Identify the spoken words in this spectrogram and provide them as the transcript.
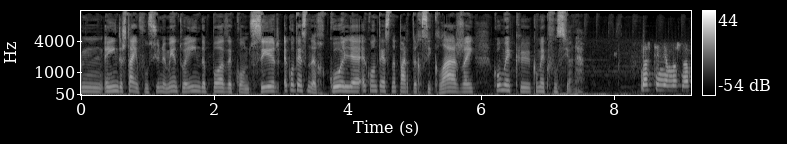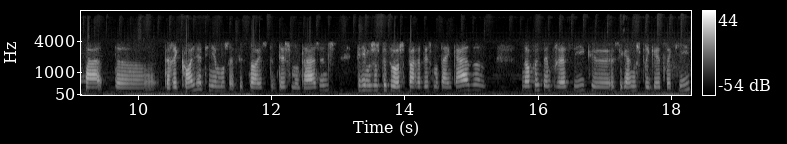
um, ainda está em funcionamento? Ainda pode acontecer? Acontece na recolha? Acontece na parte da reciclagem? Como é que, como é que funciona? Nós tínhamos na fase da, recolha, tínhamos as sessões de desmontagens, pedimos as pessoas para desmontar em casa, não foi sempre assim que chegaram os brinquedos aqui.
